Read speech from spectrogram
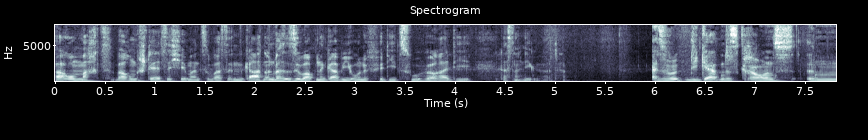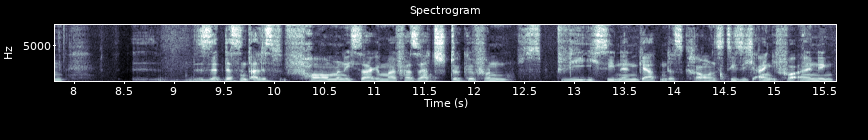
Warum macht, warum stellt sich jemand sowas in den Garten? Und was ist überhaupt eine Gabione für die Zuhörer, die das noch nie gehört haben? Also die Gärten des Grauens, ähm, das sind alles Formen, ich sage mal Versatzstücke von, wie ich sie nenne, Gärten des Grauens, die sich eigentlich vor allen Dingen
